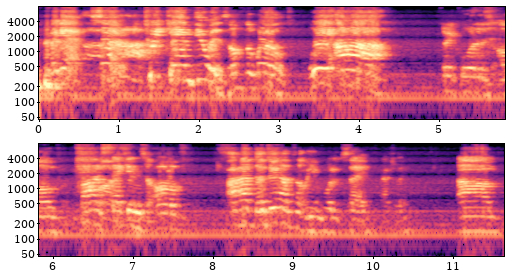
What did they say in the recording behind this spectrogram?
Okay, so Twitcam viewers of the world, We are Three quarters of five seconds of. I have I do have something important to say actually. Um,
